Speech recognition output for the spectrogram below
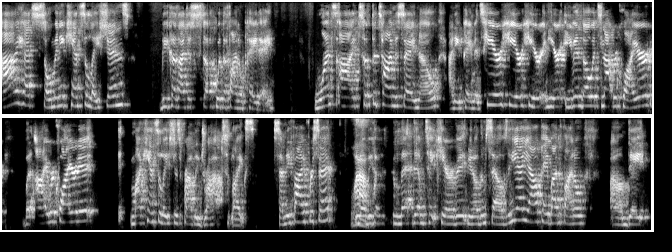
I had so many cancellations because I just stuck with the final payday. Once I took the time to say, no, I need payments here, here, here, and here, even though it's not required, but I required it, it my cancellations probably dropped like 75%. Wow. You know, because let them take care of it, you know, themselves. And yeah, yeah, I'll pay by the final um, date.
